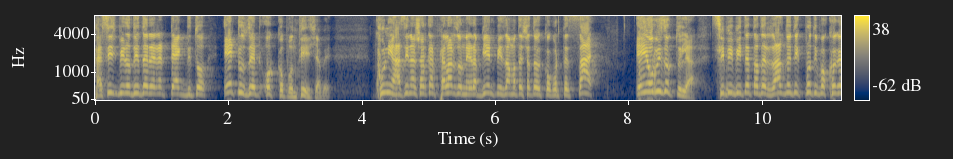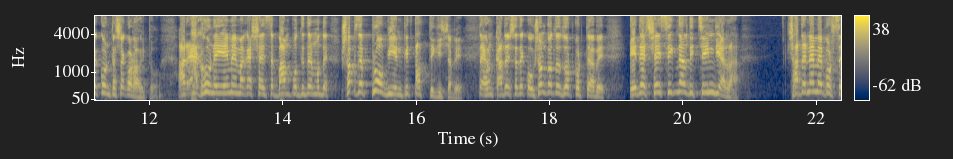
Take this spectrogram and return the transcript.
ফ্যাসিস্ট বিরোধীদের এরা ট্যাগ দিত এ টু জেড ঐক্যপন্থী হিসাবে। খুনি হাসিনা সরকার ফেলার জন্য এরা বিএনপি জামাতের সাথে ঐক্য করতে চায়। এই অভিযোগ তুলা সিপিবিতে তাদের রাজনৈতিক প্রতিপক্ষকে কোণঠাসা করা হইতো। আর এখন এই এম এম আকাশ সাহিত্যে বামপন্থীদের মধ্যে সবচেয়ে প্রো বিএনপি তাত্ত্বিক হিসাবে। এখন কাদের সাথে কৌশলগত জোট করতে হবে? এদের সেই সিগন্যাল দিচ্ছে ইন্ডিয়ারা সাথে নেমে পড়ছে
